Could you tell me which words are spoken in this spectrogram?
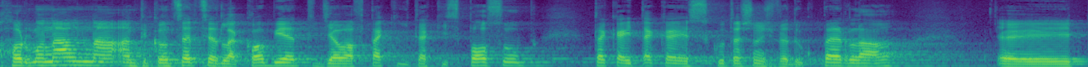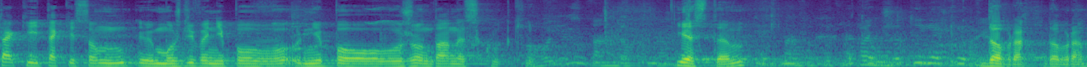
Hormonalna antykoncepcja dla kobiet działa w taki i taki sposób. Taka i taka jest skuteczność według Perla. Yy, takie i takie są y, możliwe niepo, niepożądane skutki. Jestem. Dobra, dobra.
